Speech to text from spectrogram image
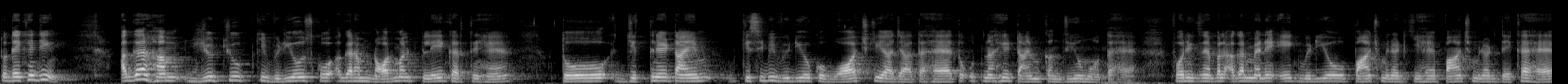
तो देखें जी, अगर हम YouTube की वीडियोस को अगर हम नॉर्मल प्ले करते हैं तो जितने टाइम किसी भी वीडियो को वॉच किया जाता है तो उतना ही टाइम कंज्यूम होता है। फॉर एग्ज़ाम्पल अगर मैंने एक वीडियो पाँच मिनट की है, पाँच मिनट देखा है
